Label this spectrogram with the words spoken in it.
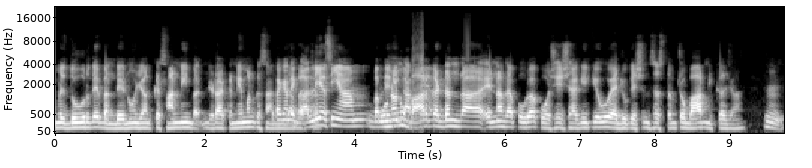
ਮਜ਼ਦੂਰ ਦੇ ਬੰਦੇ ਨੂੰ ਜਾਂ ਕਿਸਾਨੀ ਜਿਹੜਾ ਇੱਕ ਨਿਮਨ ਕਿਸਾਨੀ ਤਾਂ ਕਹਿੰਦੇ ਗੱਲ ਹੀ ਅਸੀਂ ਆਮ ਬੰਦੇ ਉਹਨਾਂ ਦੀ ਨੂੰ ਬਾਹਰ ਕੱਢਣ ਦਾ ਇਹਨਾਂ ਦਾ ਪੂਰਾ ਕੋਸ਼ਿਸ਼ ਹੈਗੀ ਕਿ ਉਹ ਐਜੂਕੇਸ਼ਨ ਸਿਸਟਮ ਚੋਂ ਬਾਹਰ ਨਿਕਲ ਜਾਣ। ਹੂੰ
